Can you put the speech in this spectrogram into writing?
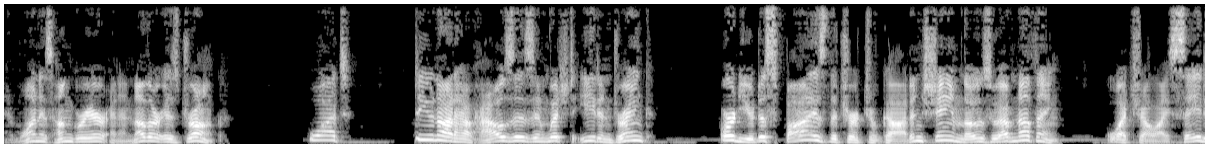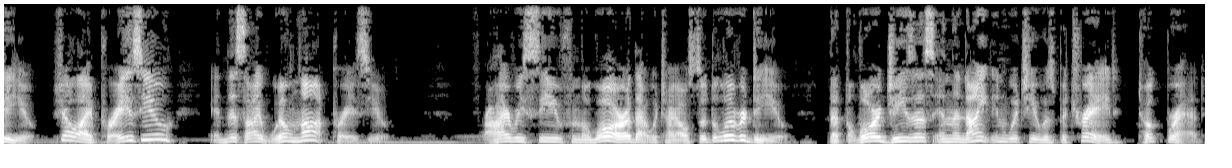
and one is hungrier and another is drunk. What? Do you not have houses in which to eat and drink? Or do you despise the church of God and shame those who have nothing? What shall I say to you? Shall I praise you? In this I will not praise you. For I received from the Lord that which I also delivered to you, that the Lord Jesus, in the night in which he was betrayed, took bread,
